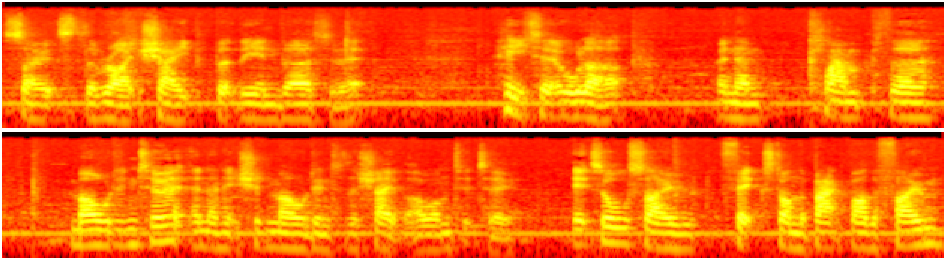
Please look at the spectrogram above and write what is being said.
so it's the right shape but the inverse of it heat it all up and then clamp the mould into it and then it should mould into the shape that I want it to. It's also fixed on the back by the foam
